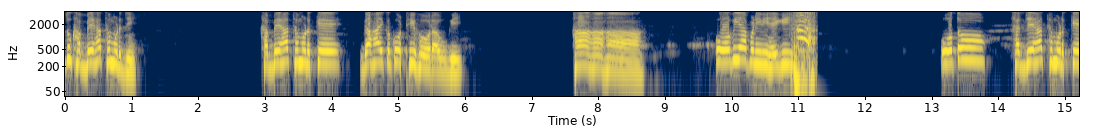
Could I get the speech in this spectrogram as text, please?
ਤੂੰ ਖੱਬੇ ਹੱਥ ਮੁੜ ਜੀ। ਖੱਬੇ ਹੱਥ ਮੁੜ ਕੇ ਗਾਹਾਂ ਇੱਕ ਕੋਠੀ ਹੋਰ ਆਊਗੀ। ਹਾਂ ਹਾਂ ਹਾਂ। ਉਹ ਵੀ ਆਪਣੀ ਨਹੀਂ ਹੈਗੀ। ਉਹ ਤੋਂ ਸੱਜੇ ਹੱਥ ਮੁੜ ਕੇ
